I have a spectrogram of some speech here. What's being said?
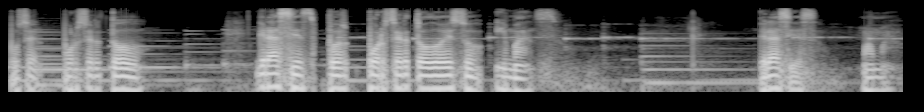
por ser, por ser todo. Gracias por, por ser todo eso y más. Gracias, mamá.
